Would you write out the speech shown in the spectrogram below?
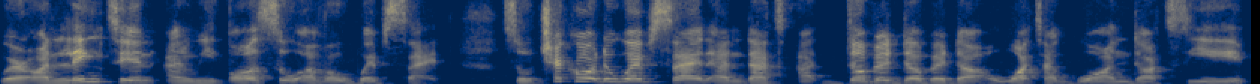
we're on LinkedIn, and we also have a website. So check out the website, and that's at www.watagwan.ca.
